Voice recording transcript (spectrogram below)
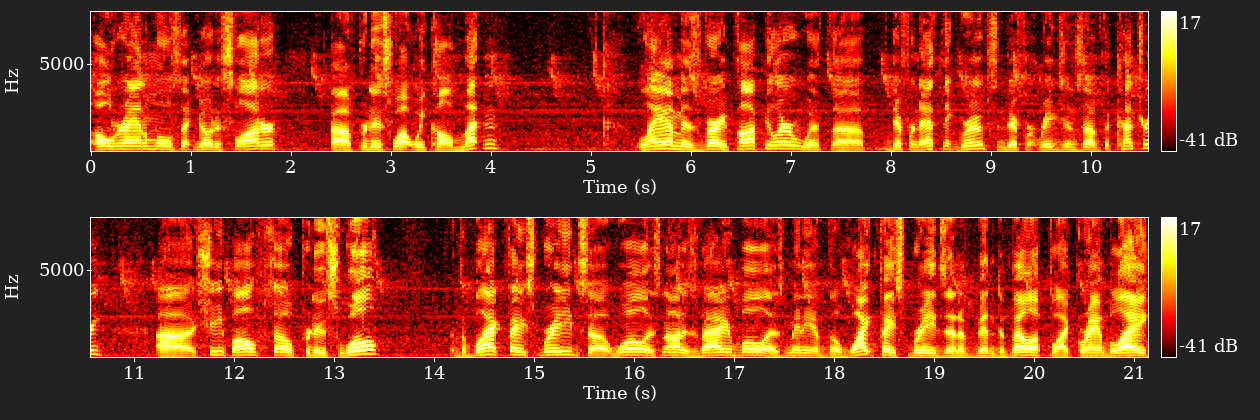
older animals that go to slaughter uh, produce what we call mutton. Lamb is very popular with uh, different ethnic groups in different regions of the country. Uh, sheep also produce wool. The black-faced breeds, uh, wool is not as valuable as many of the white-faced breeds that have been developed like Rambouillet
